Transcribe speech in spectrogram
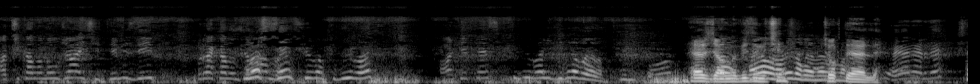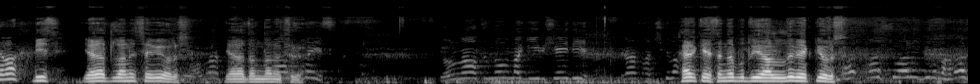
açık alan olacağı için temizleyip bırakalım Şurası tamam mı? şey, şu bak şu büyük ağaç. Fark etmez. Şu büyük dibine koyalım. Her canlı bizim için çok değerli. Nerede? İşte bak. Biz yaratılanı seviyoruz. Yaradandan ötürü. Yolun altında olmak iyi bir şey değil. Biraz açık alan. Herkesten de bu duyarlılığı bekliyoruz. Az şu ağacın dibine bak. Az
